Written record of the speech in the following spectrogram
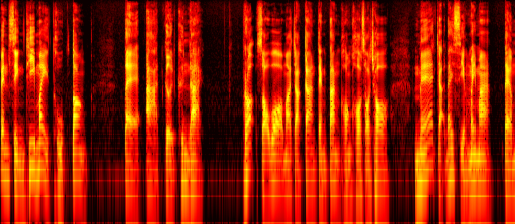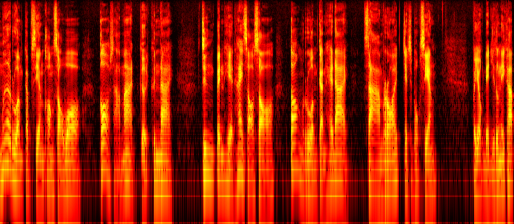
เป็นสิ่งที่ไม่ถูกต้อง แต่อาจเกิดขึ้นได้ เพราะสวมาจากการแต่งตั้งของคอสช แม้จะได้เสียงไม่มาก แต่เมื่อรวมกับเสียงของสว ก็สามารถเกิดขึ้นได้ จึงเป็นเหตุให้สสต้องรวมกันให้ได้ 376 เสียง ประโยคเด็ดอยู่ตรงนี้ครับ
